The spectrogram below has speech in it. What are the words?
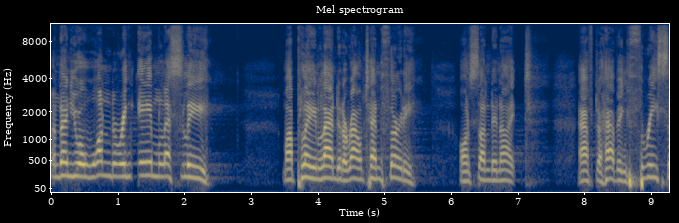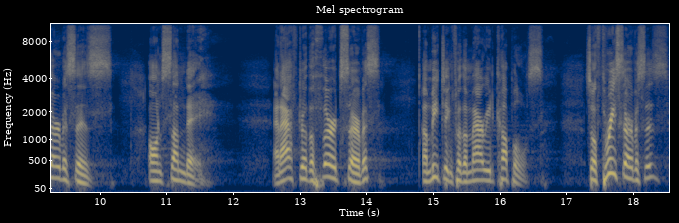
And then you are wandering aimlessly. My plane landed around 10:30 on Sunday night after having three services on Sunday. And after the third service, a meeting for the married couples. So three services,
